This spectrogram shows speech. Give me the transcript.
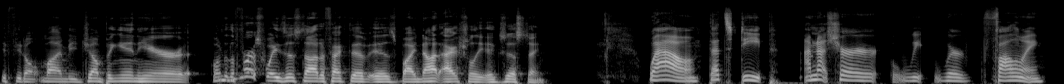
if you don't mind me jumping in here, one of the mm-hmm. first ways it's not effective is by not actually existing. Wow, that's deep. I'm not sure we, we're following.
